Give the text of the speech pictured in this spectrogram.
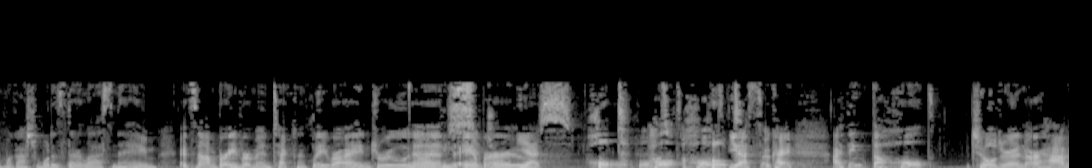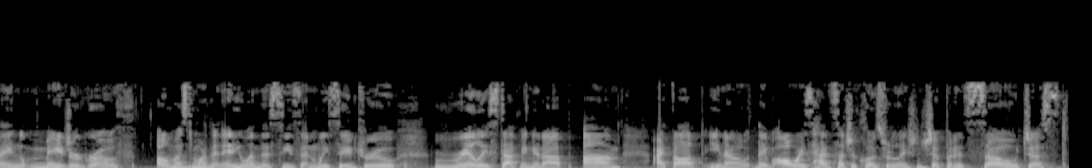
my gosh, what is their last name? It's not Braverman technically, right? Drew I and Amber. Drew. yes holt Holt, Holt. Holt. Yes. Okay. I think the Holt children are having major growth almost more than anyone this season. We see Drew really stepping it up. Um, I thought, you know, they've always had such a close relationship, but it's so just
